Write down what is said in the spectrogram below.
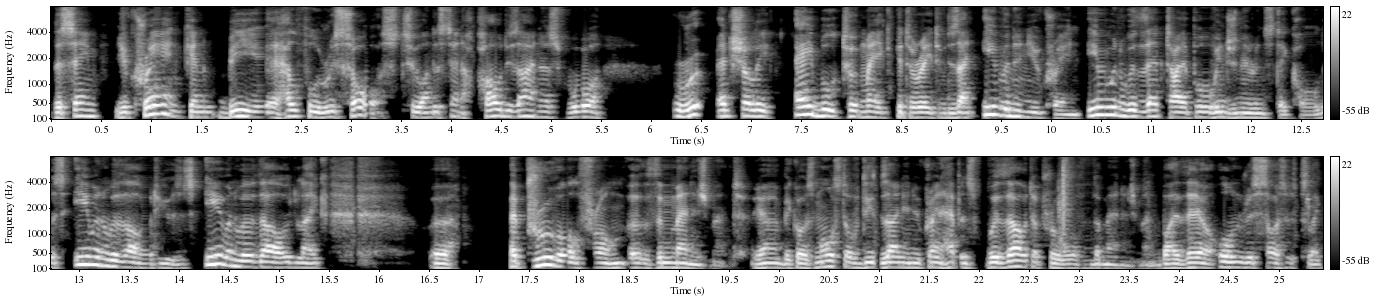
The same, Ukraine can be a helpful resource to understand how designers were actually able to make iterative design even in Ukraine, even with that type of engineering stakeholders, even without users, even without like uh, approval from uh, the management yeah because most of design in ukraine happens without approval of the management by their own resources like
